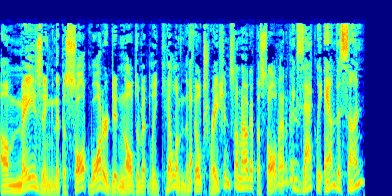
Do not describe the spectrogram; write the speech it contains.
Amazing that the salt water didn't ultimately kill him. The filtration somehow got the salt out of there. Exactly. And the sun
